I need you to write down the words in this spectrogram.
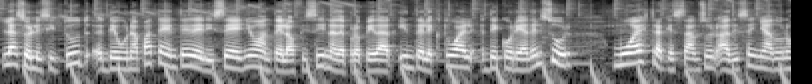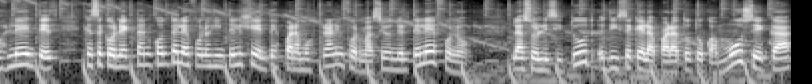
La solicitud de una patente de diseño ante la Oficina de Propiedad Intelectual de Corea del Sur muestra que Samsung ha diseñado unos lentes que se conectan con teléfonos inteligentes para mostrar información del teléfono. La solicitud dice que el aparato toca música,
